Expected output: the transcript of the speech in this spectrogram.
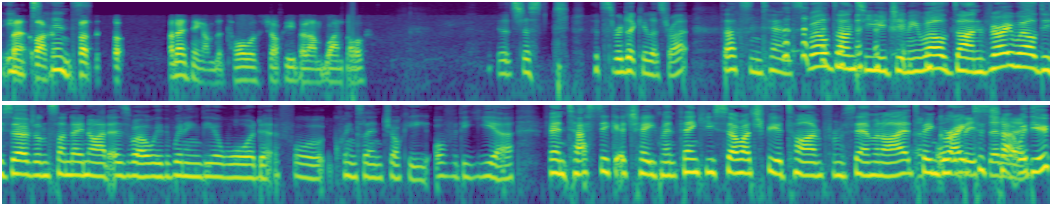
yeah, but intense. like, but I don't think I'm the tallest jockey, but I'm one of. It's just, it's ridiculous, right? That's intense. Well done to you, Jimmy. Well done. Very well deserved on Sunday night as well with winning the award for Queensland Jockey of the Year. Fantastic achievement. Thank you so much for your time from Sam and I. It's And been great to best chat Saturday. with you.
